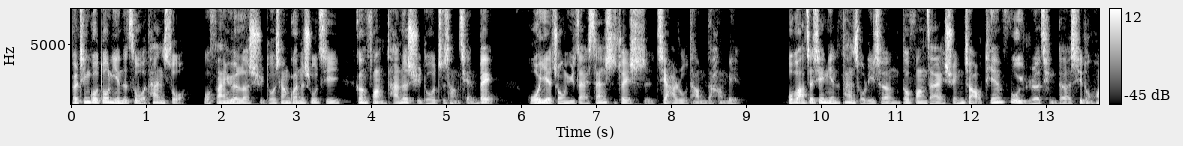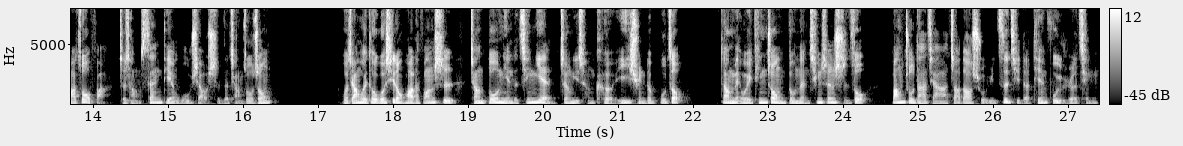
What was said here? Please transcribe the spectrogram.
而经过多年的自我探索，我翻阅了许多相关的书籍，更访谈了许多职场前辈，我也终于在三十岁时加入他们的行列。我把这些年的探索历程都放在《寻找天赋与热情的系统化做法》这场三点五小时的讲座中。我将会透过系统化的方式，将多年的经验整理成可依循的步骤，让每位听众都能亲身实作，帮助大家找到属于自己的天赋与热情。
